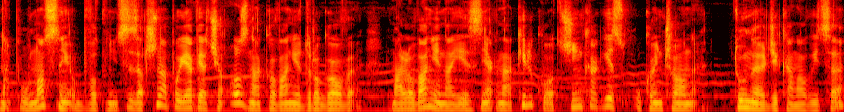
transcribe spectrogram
Na północnej obwodnicy zaczyna pojawiać się oznakowanie drogowe. Malowanie na jezdniach na kilku odcinkach jest ukończone. Tunel Dziekanowice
